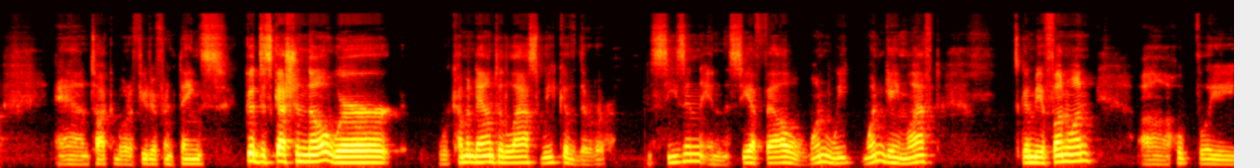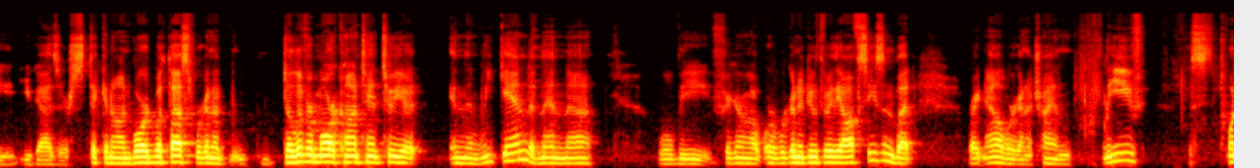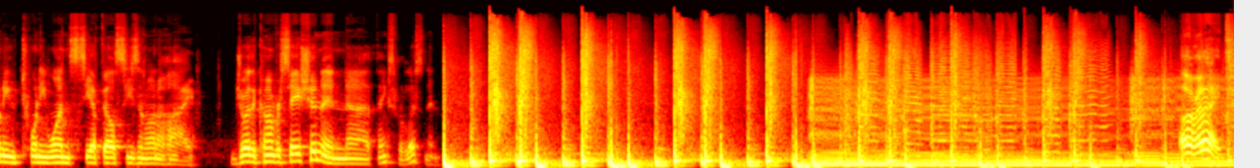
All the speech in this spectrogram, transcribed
and talk about a few different things. Good discussion though. We're we're coming down to the last week of the season in the CFL. One week, one game left. It's going to be a fun one. Uh, hopefully, you guys are sticking on board with us. We're going to deliver more content to you in the weekend, and then uh, we'll be figuring out what we're going to do through the off season. But right now, we're going to try and leave this 2021 CFL season on a high. Enjoy the conversation, and uh, thanks for listening. All right.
